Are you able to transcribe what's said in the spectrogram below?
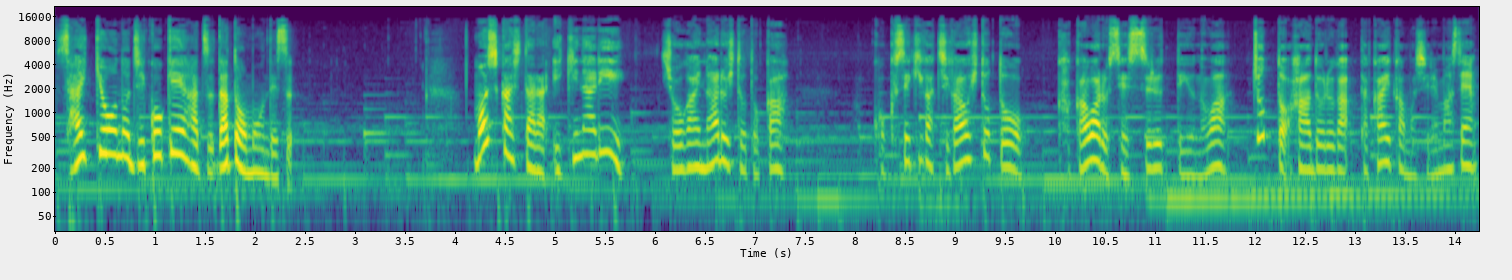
最強の自己啓発だと思うんです。もしかしたらいきなり障害のある人とか国籍が違う人と関わる接するっていうのはちょっとハードルが高いかもしれません。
